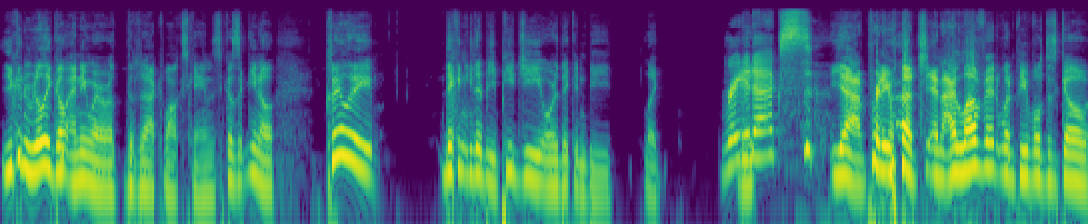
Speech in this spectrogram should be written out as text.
you can really go anywhere with the Jackbox games because you know clearly they can either be PG or they can be like rated X. Yeah, pretty much. And I love it when people just go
